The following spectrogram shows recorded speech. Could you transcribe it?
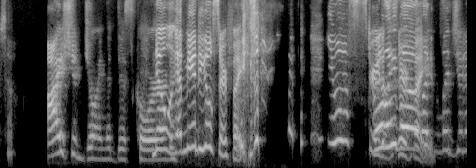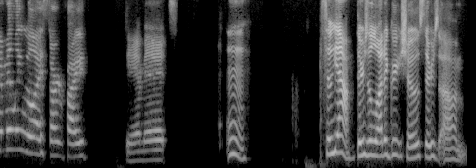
So I should join the Discord. no, Amanda, you'll start fights. you will straight really up though, start like fights. legitimately, will I start fights? Damn it. Mm. So yeah, there's a lot of great shows. There's um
